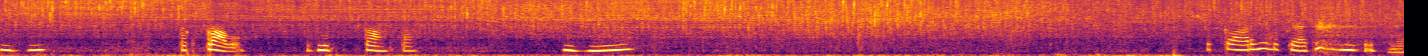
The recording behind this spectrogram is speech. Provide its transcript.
Угу. Так вправо. Так, так. Угу. Шикарні букети. Ну,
